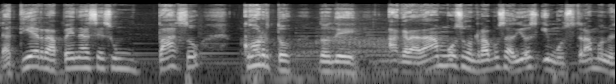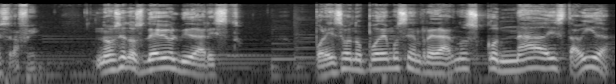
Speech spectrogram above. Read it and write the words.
La tierra apenas es un paso corto donde agradamos, honramos a Dios y mostramos nuestra fe. No se nos debe olvidar esto. Por eso no podemos enredarnos con nada de esta vida.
